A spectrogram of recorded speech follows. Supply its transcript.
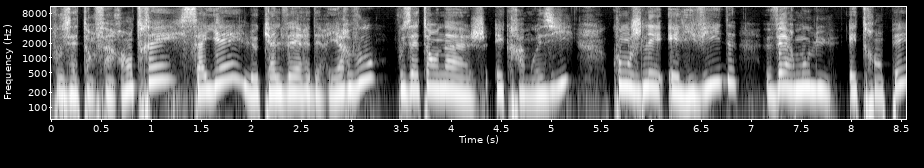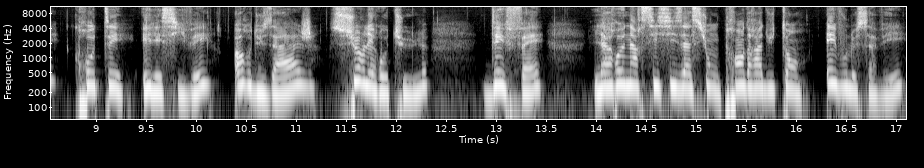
Vous êtes enfin rentré, ça y est, le calvaire est derrière vous, vous êtes en âge et cramoisi, congelé et livide, vermoulu et trempé, crotté et lessivé, hors d'usage, sur les rotules, défait, la renarcissisation prendra du temps et vous le savez,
